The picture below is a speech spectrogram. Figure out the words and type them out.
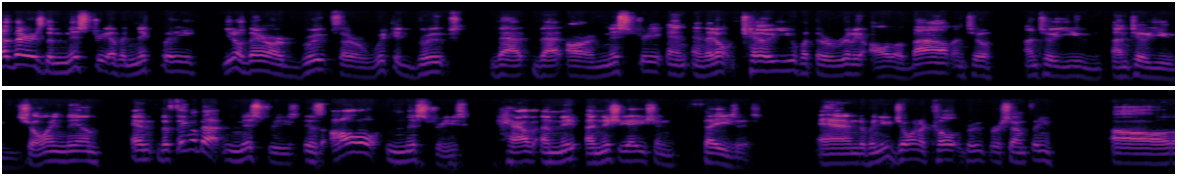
Now, there is the mystery of iniquity you know there are groups that are wicked groups that that are a mystery and and they don't tell you what they're really all about until until you until you join them. And the thing about mysteries is all mysteries have initiation phases. And when you join a cult group or something uh,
